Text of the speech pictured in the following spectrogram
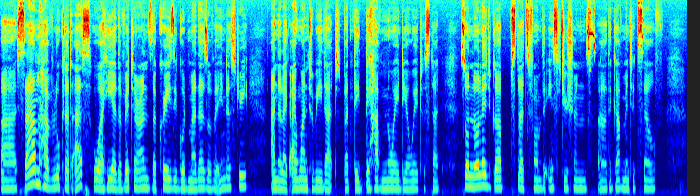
Uh, some have looked at us who are here, the veterans, the crazy godmothers of the industry, and they're like, I want to be that, but they, they have no idea where to start. So, knowledge gap starts from the institutions, uh, the government itself,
